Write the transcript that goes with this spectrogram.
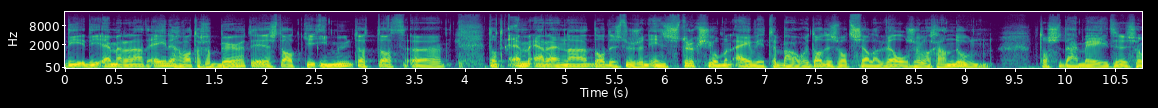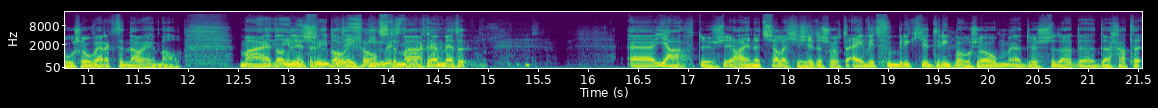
die, die mRNA, het enige wat er gebeurt is dat je immuun, dat, dat, eh, dat mRNA, dat is dus een instructie om een eiwit te bouwen. Dat is wat cellen wel zullen gaan doen. Want als ze daarmee, zo, zo werkt het nou eenmaal. Maar dat, is, dat heeft niets te maken met het. Eh, ja, dus ja, in het celletje zit een soort eiwitfabriekje, het ribosoom. Eh, dus daar, daar, daar gaat de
